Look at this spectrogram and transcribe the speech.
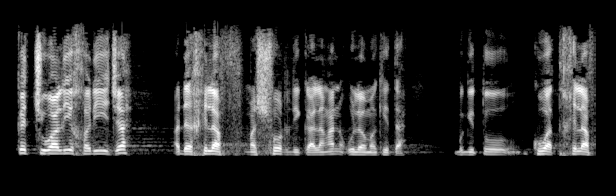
kecuali Khadijah ada khilaf masyhur di kalangan ulama kita begitu kuat khilaf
